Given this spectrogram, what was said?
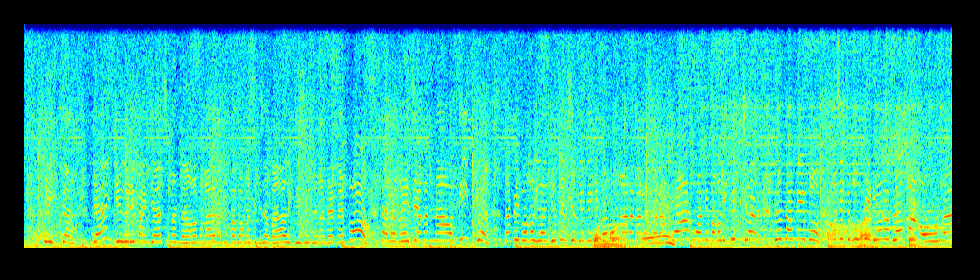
flicker dan juga di panjat seman bakal mengarah tapi Papa masih bisa balik di sini dengan Red Level. Tadang akan now 3 tapi bakal dilanjutin shield ini bakal mengarah karena sekarang One One ini bakal dikejar. Dan Tamebo masih cukup free di arah belakang. Aura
